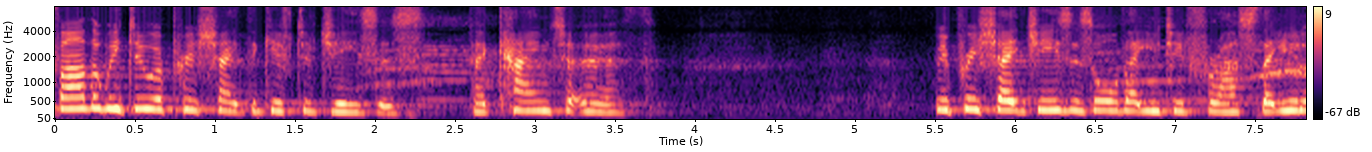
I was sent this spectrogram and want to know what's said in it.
Father, we do appreciate the gift of Jesus that came to earth. We appreciate, Jesus, all that you did for us, that you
